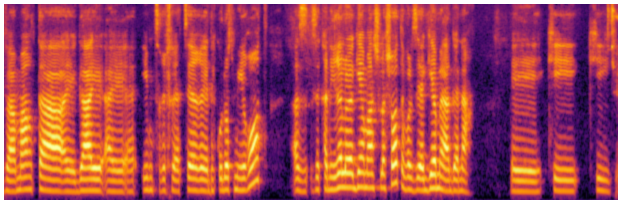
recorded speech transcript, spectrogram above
ואמרת, אה, גיא, אה, אם צריך לייצר נקודות מהירות, אז זה כנראה לא יגיע מהשלשות, אבל זה יגיע מההגנה. כי, כי כן.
